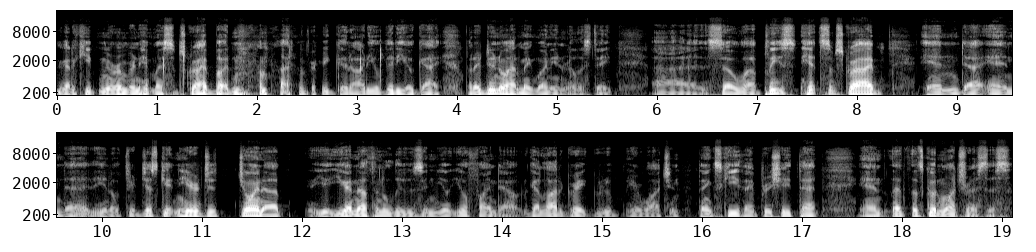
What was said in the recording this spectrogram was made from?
I got to keep remembering to hit my subscribe button. I'm not a very good audio video guy, but I do know how to make money in real estate. Uh, so uh, please hit subscribe, and and you know if you're just getting here, just join up. You, you, got nothing to lose, and you'll you'll find out. We've got a lot of great group here watching. Thanks, Keith. I appreciate that. And let, let's go ahead and watch the rest of this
